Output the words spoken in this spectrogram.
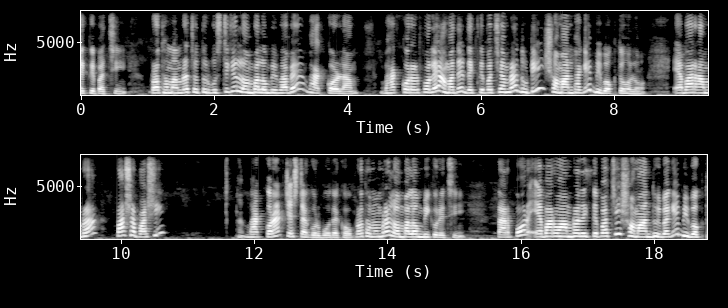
দেখতে পাচ্ছি। প্রথম আমরা চতুর্ভুজটিকে লম্বালম্বিভাবে ভাগ করলাম। ভাগ করার ফলে আমাদের দেখতে পাচ্ছি আমরা দুটি সমান ভাগে বিভক্ত হলো। এবার আমরা পাশাপাশি ভাগ করার চেষ্টা করব। দেখো, প্রথম আমরা লম্বালম্বি করেছি। তারপর এবারও আমরা দেখতে পাচ্ছি সমান দুই ভাগে বিভক্ত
